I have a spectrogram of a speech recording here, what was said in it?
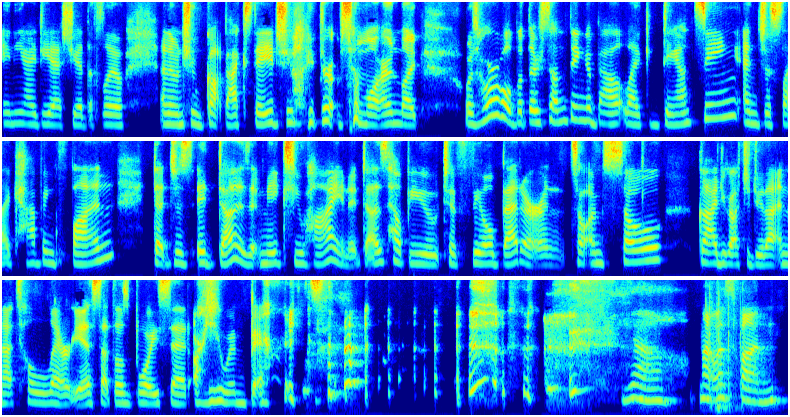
any idea she had the flu. And then when she got backstage, she like threw up some more and like was horrible. But there's something about like dancing and just like having fun that just it does, it makes you high and it does help you to feel better. And so I'm so glad you got to do that. And that's hilarious that those boys said, Are you embarrassed? yeah, that was fun.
